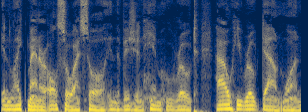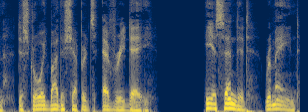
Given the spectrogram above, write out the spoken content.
In like manner also I saw in the vision him who wrote, how he wrote down one, destroyed by the shepherds every day. He ascended, remained,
